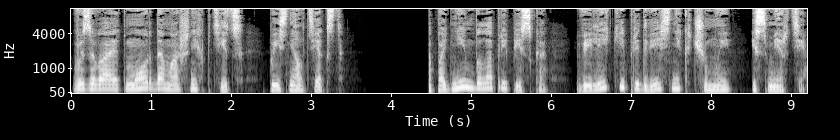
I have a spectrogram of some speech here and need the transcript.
«вызывает мор домашних птиц», — пояснял текст а под ним была приписка «Великий предвестник чумы и смерти».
